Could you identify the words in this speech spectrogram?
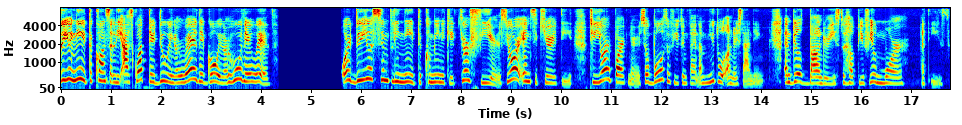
Do you need to constantly ask what they're doing or where they're going or who they're with? Or do you simply need to communicate your fears, your insecurity to your partner so both of you can find a mutual understanding and build boundaries to help you feel more at ease?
